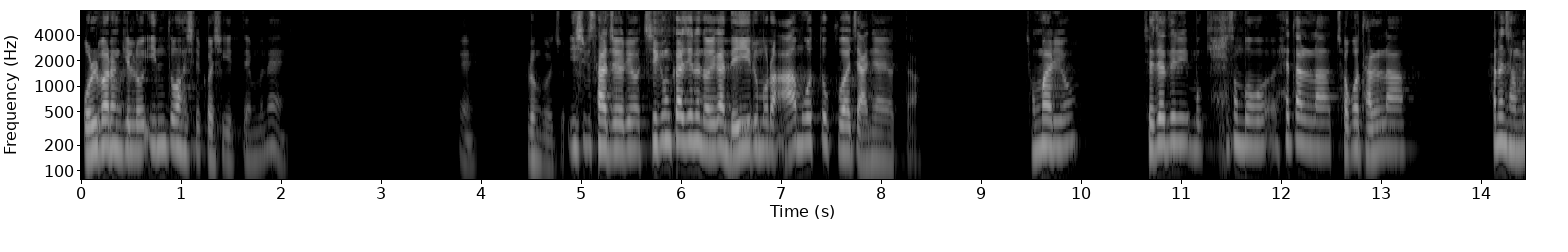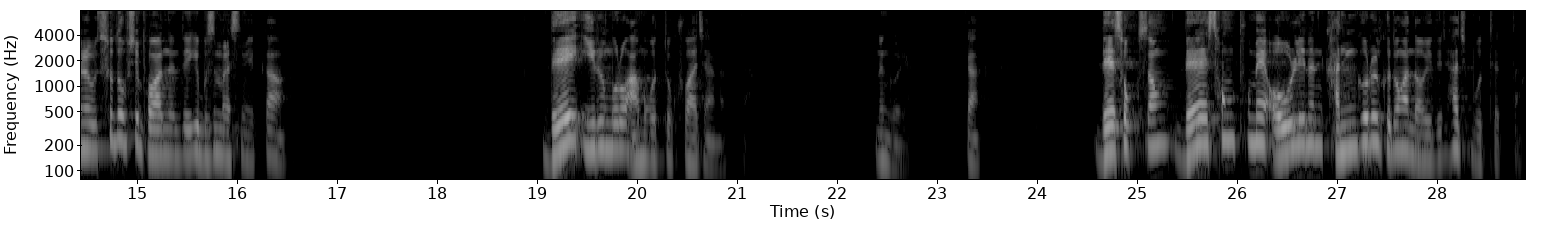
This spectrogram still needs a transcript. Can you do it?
올바른 길로 인도하실 것이기 때문에 네, 그런 거죠. 24절이요. 지금까지는 너희가 내 이름으로 아무것도 구하지 아니하였다. 정말이요? 제자들이 뭐 계속 뭐 해달라, 저거 달라 하는 장면을 수도 없이 보았는데 이게 무슨 말씀입니까? 내 이름으로 아무것도 구하지 않았다는 거예요. 내 속성, 내 성품에 어울리는 간구를 그동안 너희들이 하지 못했다.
